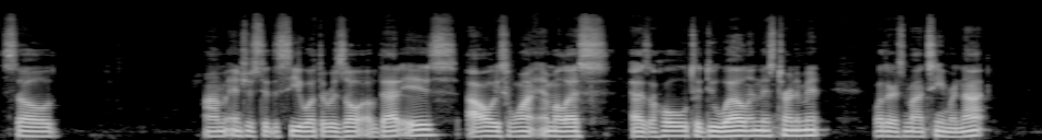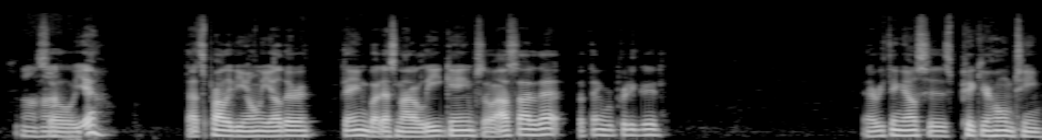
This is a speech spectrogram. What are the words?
So I'm interested to see what the result of that is. I always want MLS as a whole to do well in this tournament, whether it's my team or not. Uh-huh. So yeah, that's probably the only other thing, but that's not a league game. So outside of that, I think we're pretty good. Everything else is pick your home team.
